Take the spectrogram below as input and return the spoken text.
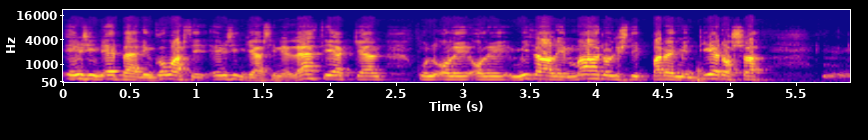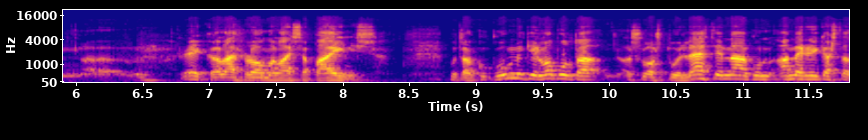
ensin epäilin kovasti ensinkään sinne lähtiäkään, kun oli, oli mitali mahdollisesti paremmin tiedossa äh, reikkalais-roomalaissa painissa. Mutta kumminkin lopulta suostuin lähtemään, kun Amerikasta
